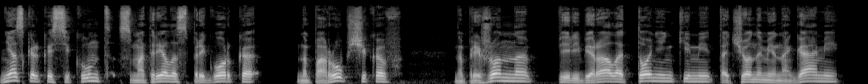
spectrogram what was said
Несколько секунд смотрела с пригорка на порубщиков, напряженно перебирала тоненькими точеными ногами,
